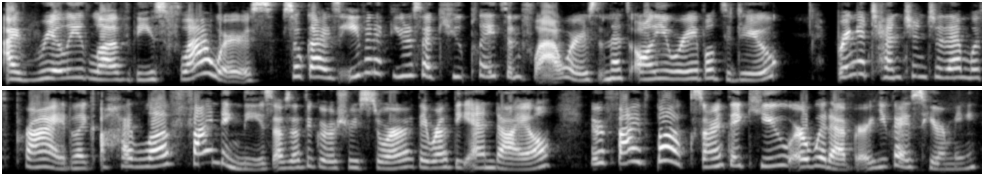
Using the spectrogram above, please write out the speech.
I really love these flowers. So, guys, even if you just have cute plates and flowers and that's all you were able to do, bring attention to them with pride. Like, oh, I love finding these. I was at the grocery store, they were at the end aisle. They're five bucks. Aren't they cute? Or whatever. You guys hear me.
